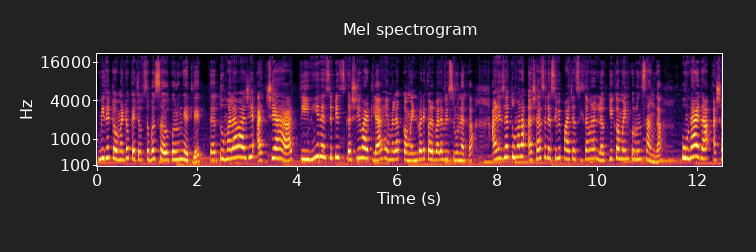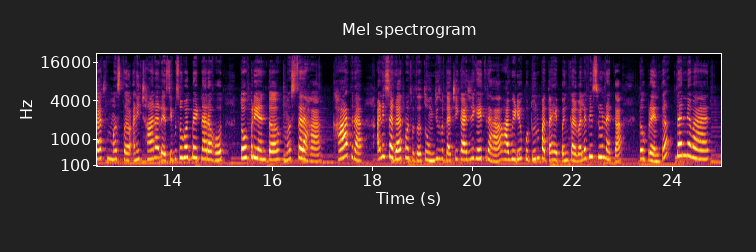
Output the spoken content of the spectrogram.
मी ते टोमॅटो केचपसोबत सर्व करून घेतले तर तुम्हाला माझी आजची ह्या तिन्ही रेसिपीज कशी वाटल्या हे मला कमेंटद्वारे कळवायला विसरू नका. आणि जर तुम्हाला अशाच रेसिपी पाहिजे असेल तर मला नक्की कमेंट करून सांगा. पुन्हा एकदा अशाच मस्त आणि छान रेसिपीसोबत भेटणार आहोत. तोपर्यंत मस्त राहा खात राहा आणि सगळ्यात महत्त्वाचं तुमची स्वतःची काळजी घेत राहा. हा व्हिडिओ कुठून पाहता हे पण कळवायला विसरू नका. तोपर्यंत धन्यवाद.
